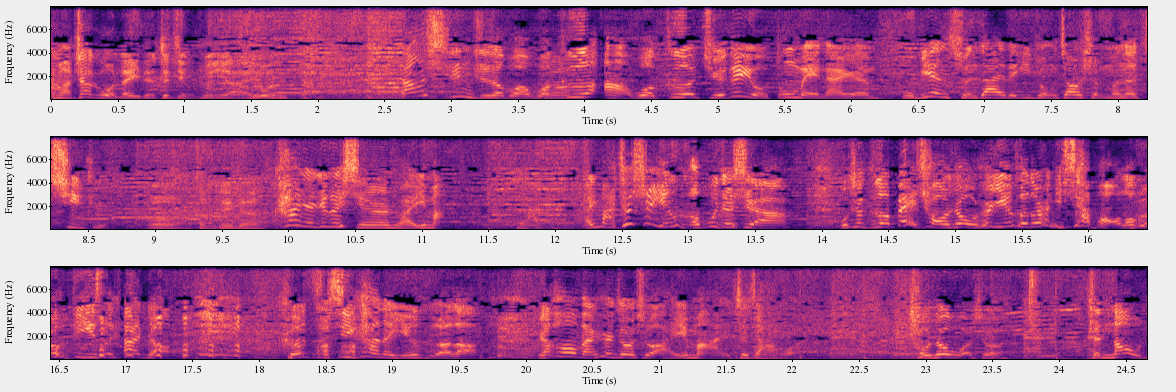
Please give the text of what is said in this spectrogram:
哎妈，这样给我累的，这颈椎呀，哎呦我的天，当时你知道不？我哥啊，我哥绝对有东北男人普遍存在的一种叫什么呢？气质。嗯，怎么的呢？看着这个星星说：“哎呀妈，哎呀妈，这是银河不？这是？”我说哥别吵吵，我说银河都让你吓跑了，我说我第一次看着，可仔细看到银河了。然后完事就说：“哎呀妈呀，这家伙，瞅瞅我说。”真闹腾！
